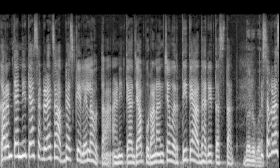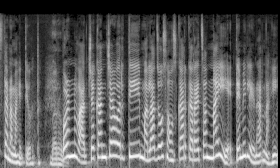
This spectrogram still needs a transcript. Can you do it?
कारण त्यांनी त्या सगळ्याचा अभ्यास केलेला होता आणि त्या ज्या पुराणांच्या वरती त्या आधारित असतात बरोबर. ते सगळंच त्यांना माहिती होतं. पण वाचकांच्या वरती मला जो संस्कार करायचा नाहीये ते मी लिहिणार नाही.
